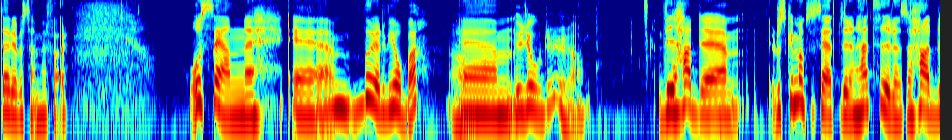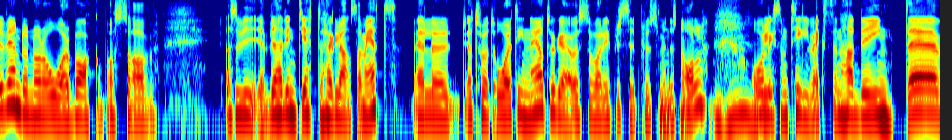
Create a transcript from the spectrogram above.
det hade jag bestämt mig för. Och sen eh, började vi jobba. Ja. Um, Hur gjorde du då? Vi hade, då ska man också säga att vid den här tiden så hade vi ändå några år bakom oss av Alltså vi, vi hade inte jättehög lönsamhet. Eller jag tror att året innan jag tog över så var det i princip plus minus noll. Mm. Och liksom tillväxten hade inte,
